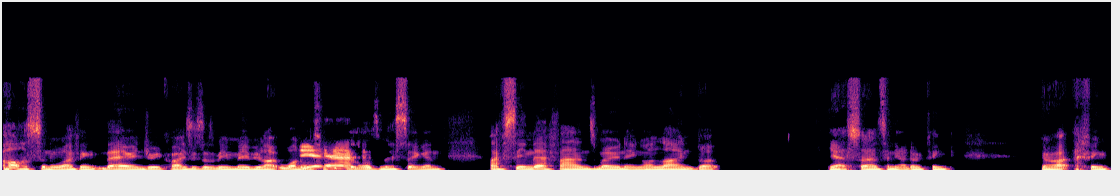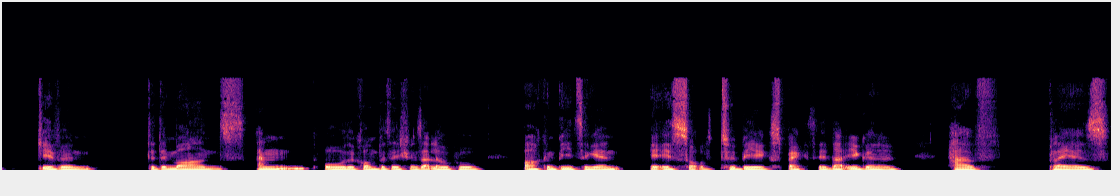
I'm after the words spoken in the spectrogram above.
Arsenal, I think their injury crisis has been maybe like one or two players missing, and I've seen their fans moaning online. But yeah, certainly, I don't think you know. I, I think given the demands and all the competitions that Liverpool are competing in, it is sort of to be expected that you're going to have players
